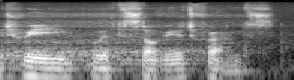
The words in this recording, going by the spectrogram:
A with Soviet France.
